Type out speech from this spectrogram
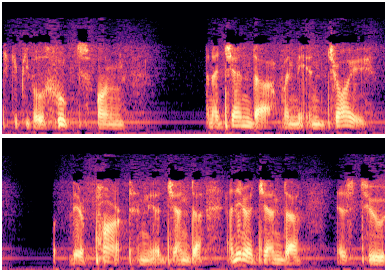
to get people hooked on an agenda when they enjoy their part in the agenda. And their agenda is to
